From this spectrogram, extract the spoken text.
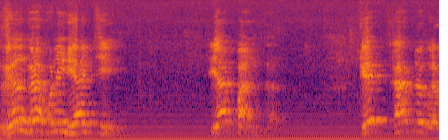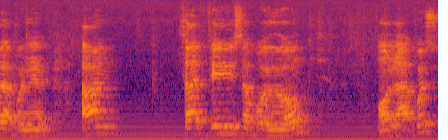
Жил граф Линьяки, я панда Και κάτω γράφουν αν θα φύγεις από εδώ, μονάχος,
